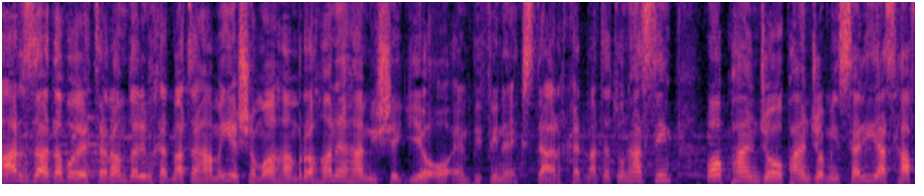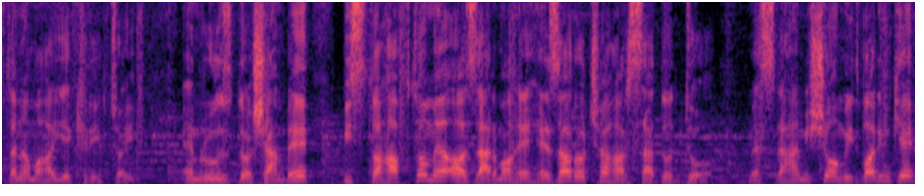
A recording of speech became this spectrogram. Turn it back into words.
عرض ادب و احترام داریم خدمت همه شما همراهان همیشگی OMPFinex در خدمتتون هستیم با 55 و سری از هفته نامه های کریپتویی. امروز دوشنبه 27 آذر ماه 1402 مثل همیشه امیدواریم که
